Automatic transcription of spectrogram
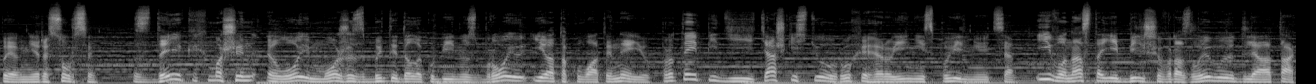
певні ресурси. З деяких машин Елой може збити далекобійну зброю і атакувати нею, проте під її тяжкістю рухи героїні сповільнюються, і вона стає більш вразливою для атак,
